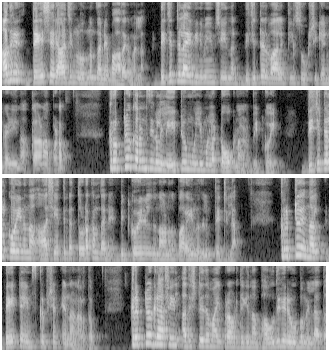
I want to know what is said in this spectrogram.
അതിന് ദേശരാജ്യങ്ങളൊന്നും തന്നെ ബാധകമല്ല. ഡിജിറ്റലായി വിനിമയം ചെയ്യുന്ന ഡിജിറ്റൽ വാലറ്റിൽ സൂക്ഷിക്കാൻ കഴിയുന്ന കാണാപ്പണം ക്രിപ്റ്റോ കറൻസികളിൽ ഏറ്റവും മൂല്യമുള്ള ടോക്കണാണ് ബിറ്റ്കോയിൻ ഡിജിറ്റൽ കോയിൻ എന്ന ആശയത്തിന്റെ തുടക്കം തന്നെ ബിറ്റ്കോയിനിൽ നിന്നാണെന്ന് പറയുന്നതിലും തെറ്റില്ല. ക്രിപ്റ്റോ എന്നാൽ ഡേറ്റ ഇൻസ്ക്രിപ്ഷൻ എന്നാണ് അർത്ഥം. ക്രിപ്റ്റോഗ്രാഫിയിൽ അധിഷ്ഠിതമായി പ്രവർത്തിക്കുന്ന ഭൗതിക രൂപമില്ലാത്ത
